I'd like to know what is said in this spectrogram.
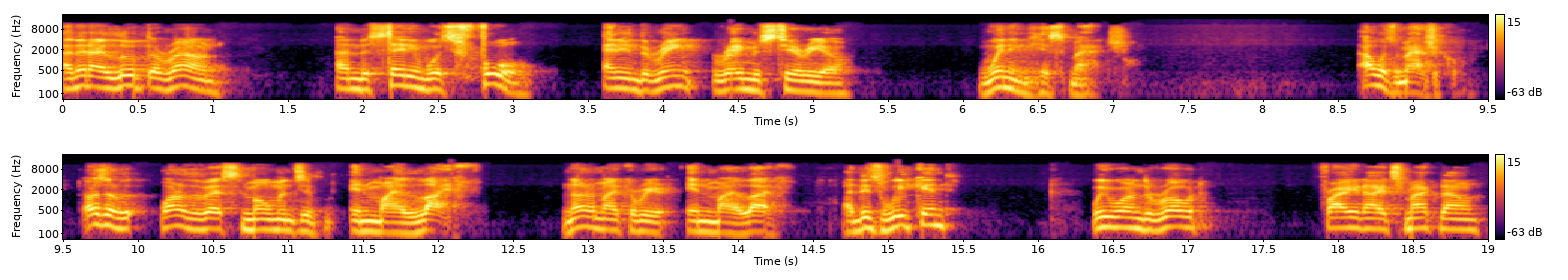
and then I looked around, and the stadium was full, and in the ring, Rey Mysterio winning his match that was magical. That was a, one of the best moments in my life, not in my career, in my life. And this weekend, we were on the road, Friday night SmackDown,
